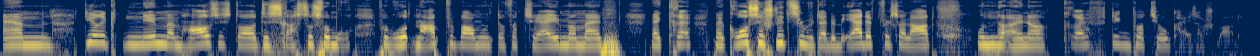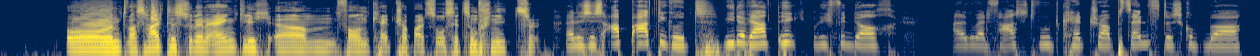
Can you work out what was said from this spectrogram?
ähm, direkt neben meinem Haus ist da das Gasthaus vom, vom Roten Apfelbaum und da verzehre ich immer mein, mein, mein großes Schnitzel mit einem Erdäpfelsalat und einer kräftigen Portion Kaiserschmarrn. Und was haltest du denn eigentlich ähm, von Ketchup als Soße zum Schnitzel? Weil das ist abartig und widerwärtig und ich finde auch allgemein Fastfood, Ketchup, Senf, das kommt mir,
